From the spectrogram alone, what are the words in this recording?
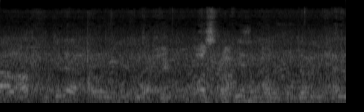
العصر كده احاول إن أنت أسرع. فين هم قدام الحل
